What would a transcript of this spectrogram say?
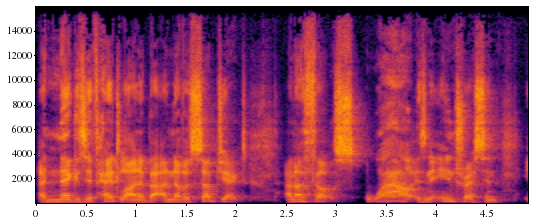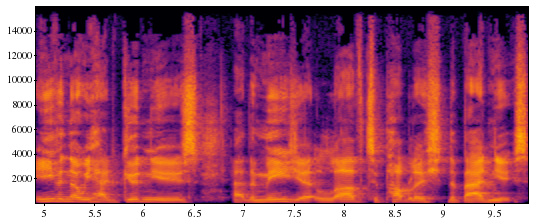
a negative headline about another subject. And I felt, wow, isn't it interesting? Even though we had good news, uh, the media loved to publish the bad news.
